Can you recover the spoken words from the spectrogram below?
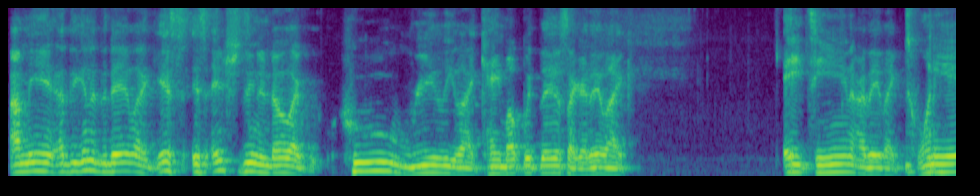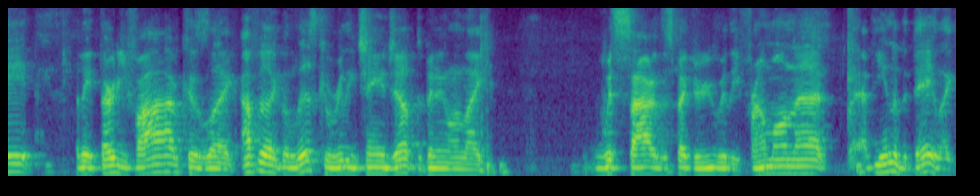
I mean, at the end of the day, like, it's it's interesting to know like who really like came up with this. Like, are they like 18? Are they like 28? Are they 35? Because like I feel like the list could really change up depending on like which side of the spectrum you're really from on that. But at the end of the day, like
